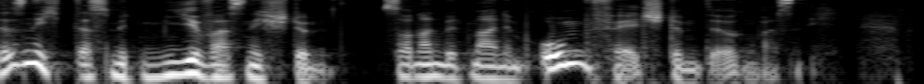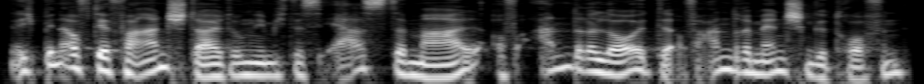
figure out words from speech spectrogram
das ist nicht, dass mit mir was nicht stimmt, sondern mit meinem Umfeld stimmt irgendwas nicht. Ich bin auf der Veranstaltung nämlich das erste Mal auf andere Leute, auf andere Menschen getroffen,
